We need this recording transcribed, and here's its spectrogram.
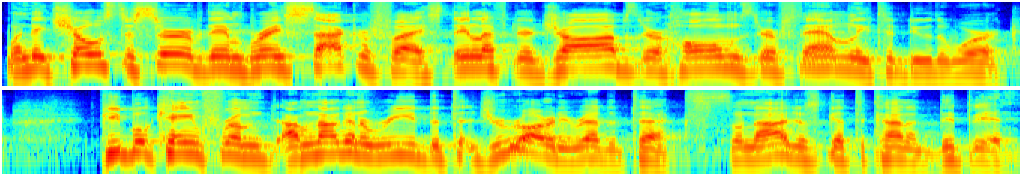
When they chose to serve, they embraced sacrifice. They left their jobs, their homes, their family to do the work. People came from, I'm not going to read the, te- Drew already read the text, so now I just get to kind of dip in.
